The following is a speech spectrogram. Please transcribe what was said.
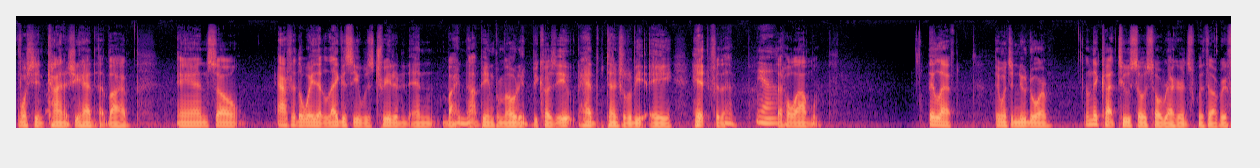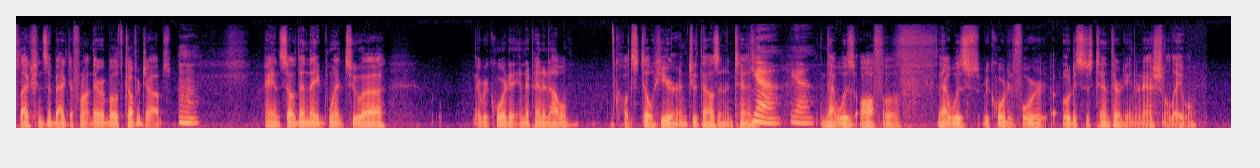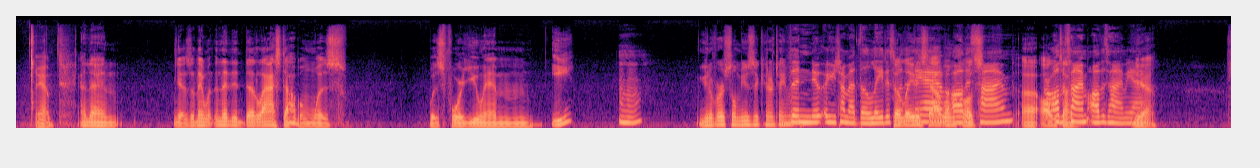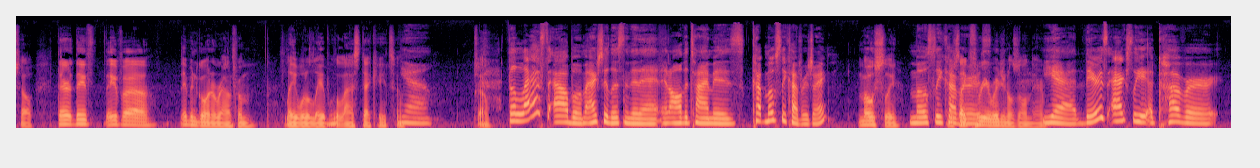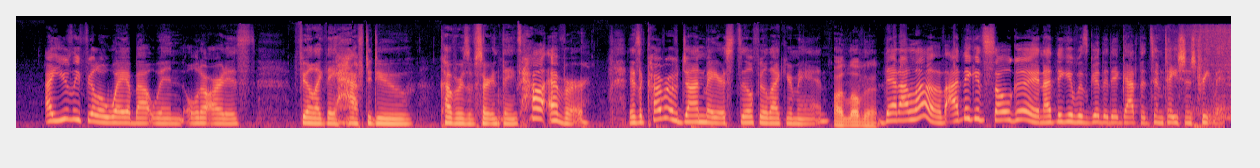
Well, she didn't kind of she had that vibe, and so after the way that Legacy was treated and by not being promoted because it had the potential to be a hit for them, Yeah. that whole album, they left. They went to New Door, and they cut two so-so records with uh, Reflections and Back to Front. They were both cover jobs, hmm and so then they went to uh, they recorded an independent album called Still Here in 2010. Yeah. Yeah. and that was off of that was recorded for Otis's 1030 International label. Yeah, and then yeah, so they went and they did the last album was was for UME hmm Universal Music Entertainment. The new. Are you talking about the latest The latest they have album all called this time? uh, Or all, the time. All the time. Yeah. Yeah. So they're they've they've uh they've been going around from label to label the last decade. So Yeah. so The last album, I actually listened to that, and all the time is co- mostly covers, right? mostly Mostly there's covers. like three originals on there. Yeah, there's actually a cover. I usually feel a way about when older artists feel like they have to do covers of certain things. However, there's a cover of John Mayer, "Still Feel Like Your Man" I love that. that I love. I think it's so good, and I think it was good that it got the Temptations treatment.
